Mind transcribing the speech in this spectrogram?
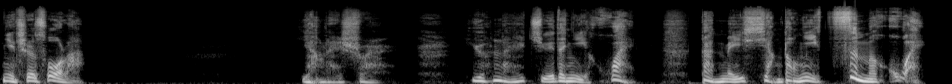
你吃醋了？杨来顺，原来觉得你坏，但没想到你这么坏。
